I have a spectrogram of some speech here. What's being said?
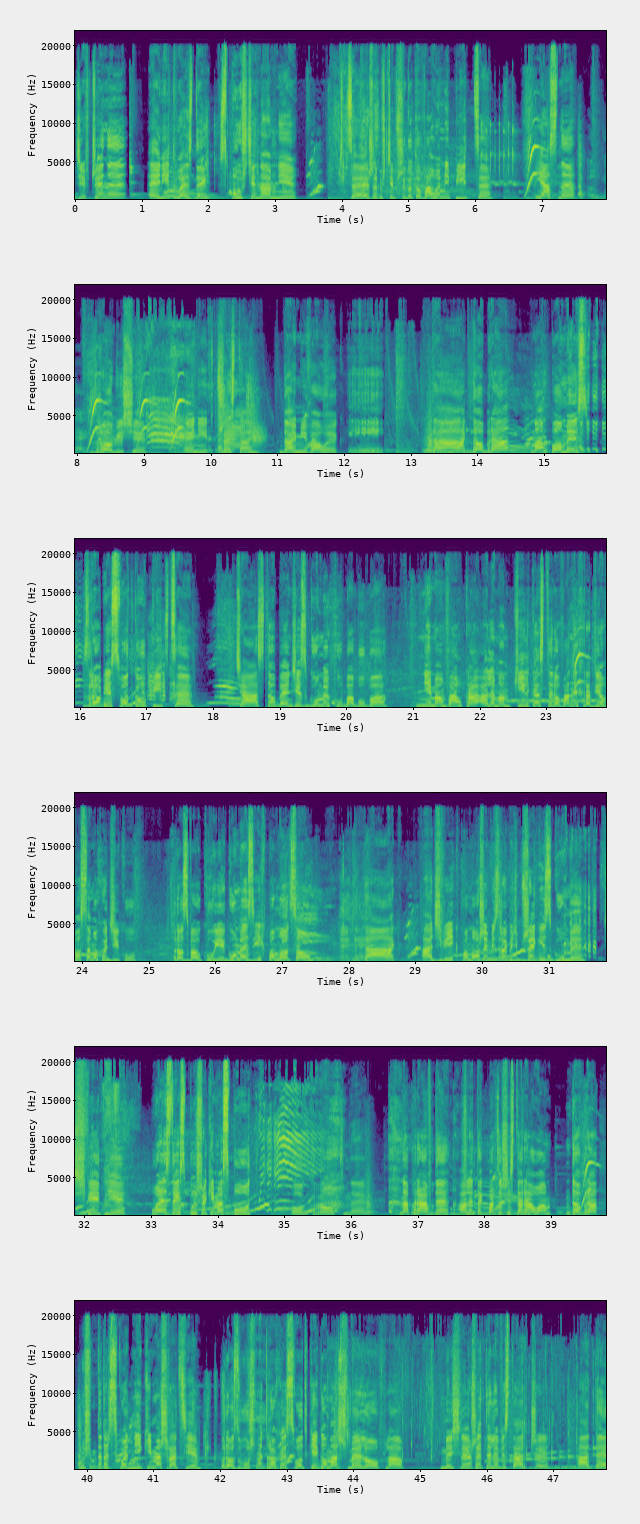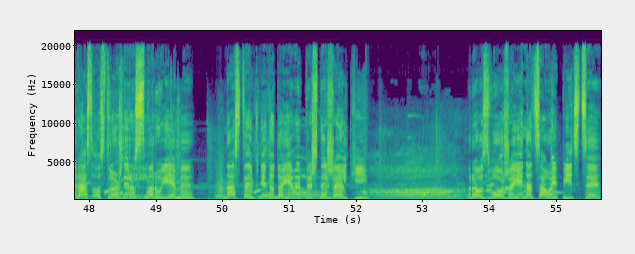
Dziewczyny! Enid, Wednesday, spójrzcie na mnie! Chcę, żebyście przygotowały mi pizzę. Jasne? Zrobi się. Enid, przestań. Daj mi wałek. Tak, dobra. Mam pomysł. Zrobię słodką pizzę. Ciasto będzie z gumy Huba Buba. Nie mam wałka, ale mam kilka sterowanych radiowo samochodzików. Rozwałkuję gumę z ich pomocą. Tak, a dźwig pomoże mi zrobić brzegi z gumy. Świetnie. Wednesday, spójrz jaki ma spód. Okropne. Naprawdę, ale tak bardzo się starałam. Dobra, musimy dodać składniki, masz rację. Rozłóżmy trochę słodkiego marshmallow, Flav. Myślę, że tyle wystarczy. A teraz ostrożnie rozsmarujemy. Następnie dodajemy pyszne żelki. Rozłożę je na całej pizzy.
